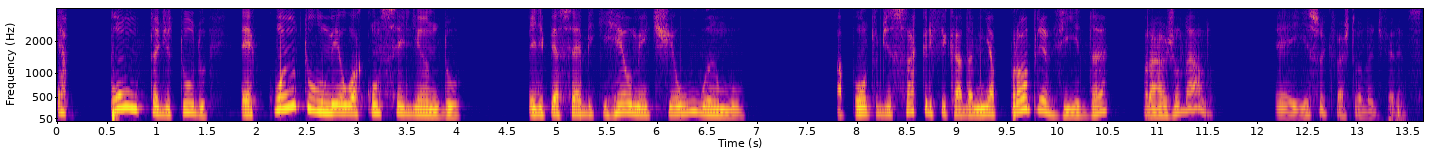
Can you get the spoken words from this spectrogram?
é a ponta de tudo. É quanto o meu aconselhando ele percebe que realmente eu o amo, a ponto de sacrificar da minha própria vida para ajudá-lo. É isso que faz toda a diferença.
